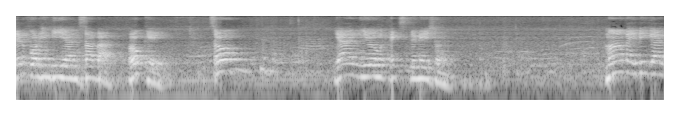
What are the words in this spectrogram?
Therefore, hindi yan Sabbath. Okay. So, yan yung explanation. Mga kaibigan,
